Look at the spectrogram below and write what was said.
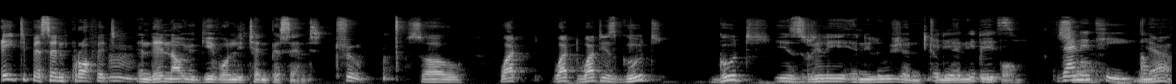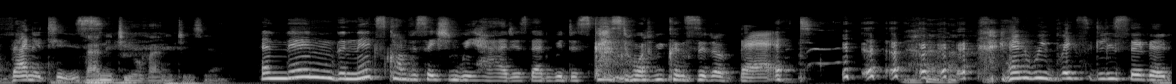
80% profit Mm. and then now you give only 10%. True. So what what what is good? Good is really an illusion to It is- many is. people. Vanity. So, of yeah. Vanities. Vanity of vanities, yeah. And then the next conversation we had is that we discussed what we consider bad. and we basically said that,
